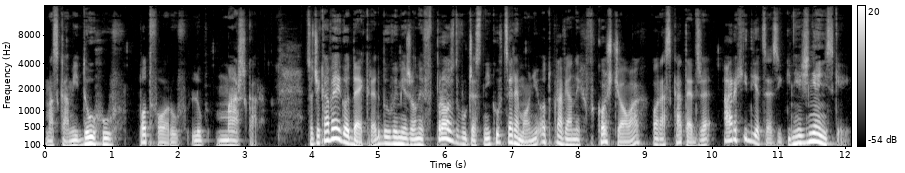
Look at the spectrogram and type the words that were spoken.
maskami duchów, potworów lub maszkar. Co ciekawe, jego dekret był wymierzony wprost w uczestników ceremonii odprawianych w kościołach oraz katedrze archidiecezji gnieźnieńskiej.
